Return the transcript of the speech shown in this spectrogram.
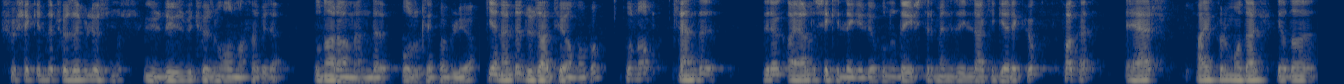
şu şekilde çözebiliyorsunuz. %100 bir çözüm olmasa bile. Buna rağmen de bozuk yapabiliyor. Genelde düzeltiyor ama bu. Bu not kendi direkt ayarlı şekilde geliyor. Bunu değiştirmenize illaki gerek yok. Fakat eğer Hyper model ya da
